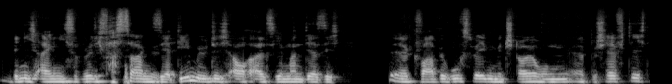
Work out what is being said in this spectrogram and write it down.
bin ich eigentlich, so würde ich fast sagen, sehr demütig auch als jemand, der sich äh, qua Berufswegen mit Steuerung äh, beschäftigt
